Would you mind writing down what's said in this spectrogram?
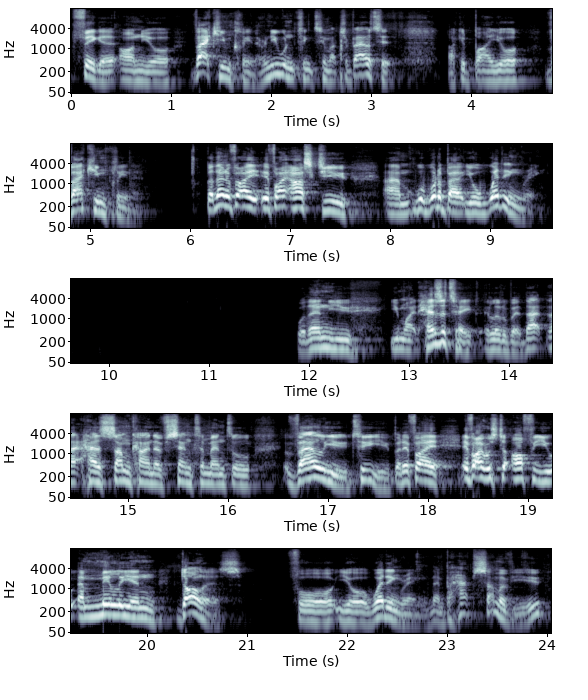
figure on your vacuum cleaner, and you wouldn't think too much about it. I could buy your vacuum cleaner. But then if I, if I asked you, um, well, what about your wedding ring? Well, then you, you might hesitate a little bit. That, that has some kind of sentimental value to you. But if I, if I was to offer you a million dollars for your wedding ring, then perhaps some of you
